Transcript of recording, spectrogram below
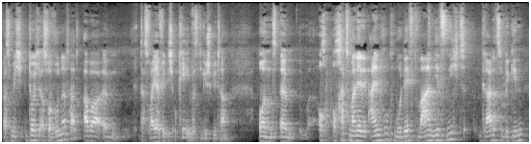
was mich durchaus verwundert hat, aber ähm, das war ja wirklich okay, was die gespielt haben. Und ähm, auch, auch hatte man ja den Eindruck, Modest waren jetzt nicht gerade zu Beginn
